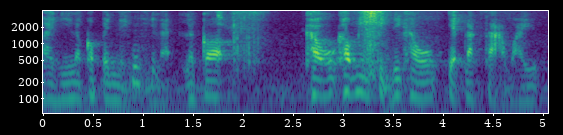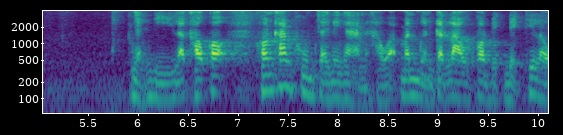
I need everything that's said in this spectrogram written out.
วัยนี้เราก็เป็นอย่างนี้แหละ แล้วก็เขาเขามีสิ่งที่เขาเก็บรักษาไว้ อย่างดีแล้วเขาก็ค่อนข้างภูมิใจในงานของเขาอะมันเหมือนกับเราตอนเด็ก ๆ ที่เรา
